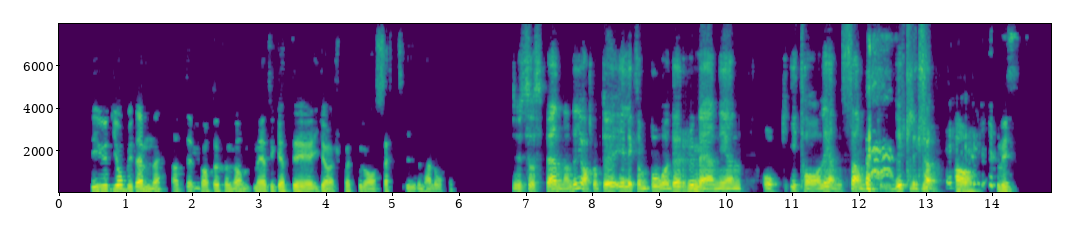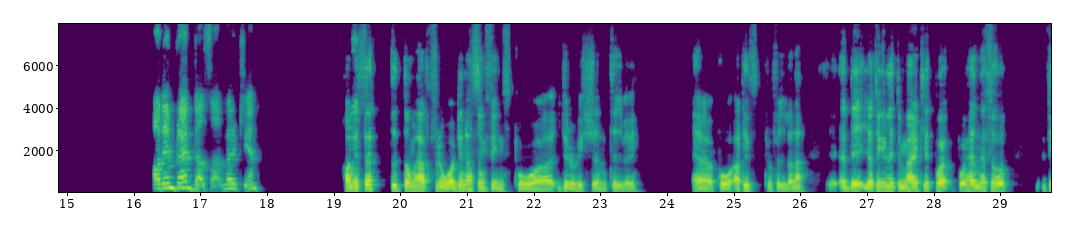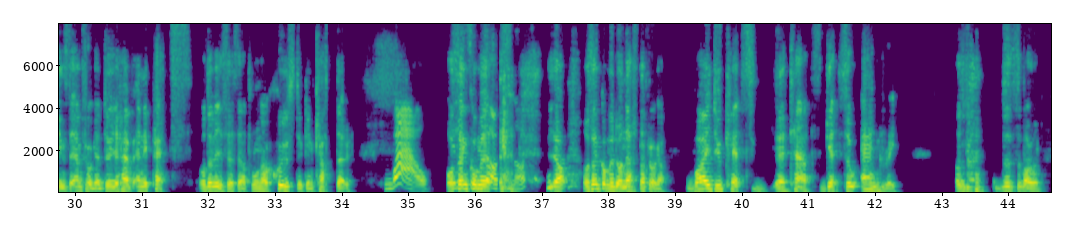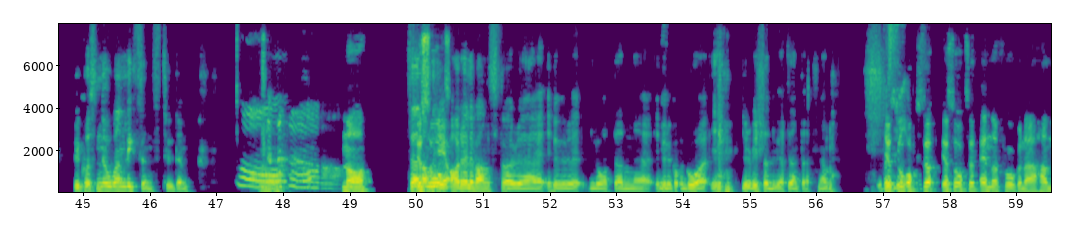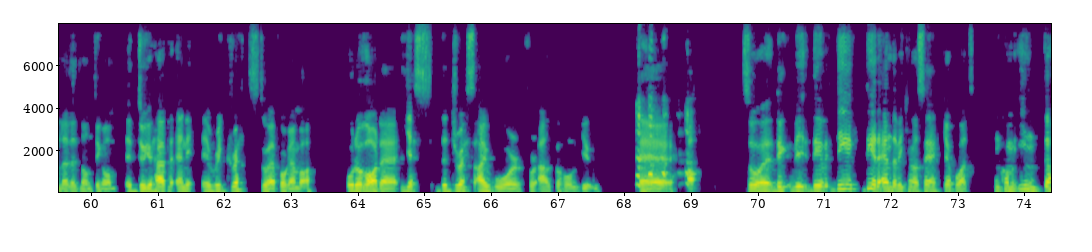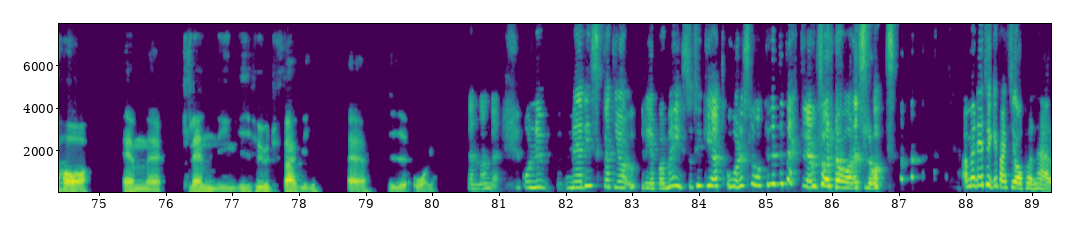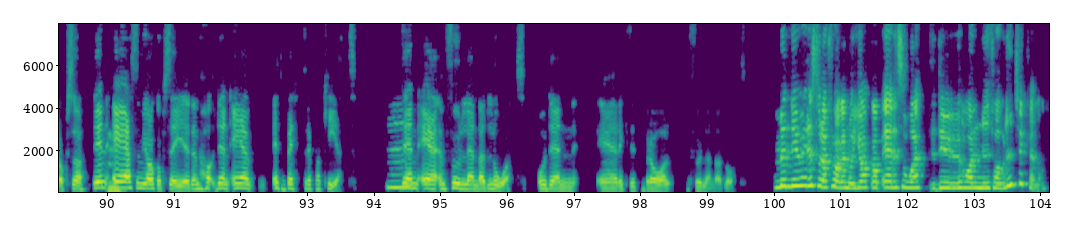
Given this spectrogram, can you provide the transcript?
det är ju ett jobbigt ämne att eh, prata och sjunga om. Men jag tycker att det görs på ett bra sätt i den här låten. Du är så spännande Jakob. Du är liksom både Rumänien och Italien samtidigt liksom. ja, visst. Ja, det är en bredd alltså, verkligen. Har ni sett de här frågorna som finns på Eurovision TV? Eh, mm. På artistprofilerna. Eh, det, jag tycker det är lite märkligt. På, på henne så finns det en fråga. Do you have any pets? Och då visar det sig att hon har sju stycken katter. Wow! Och sen, kommer, ja, och sen kommer då nästa fråga. Why do cats, uh, cats get so angry? Och så, då svarar hon. Because no one listens to them. Ja. Sen jag om det också... har relevans för uh, hur låten, uh, hur det kommer gå i Eurovision, det vet jag inte. Men... Jag såg, också, jag såg också att en av frågorna handlade någonting om Do you have any regrets, tror jag frågan var. Och då var det Yes, the dress I wore for alcohol you. Eh, ja. Så det, det, det, det, är det enda vi kan vara säkra på att hon kommer inte ha en eh, klänning i hudfärg eh, i år. Spännande. Och nu med risk för att jag upprepar mig så tycker jag att årets låt är lite bättre än förra årets låt. Ja men det tycker faktiskt jag på den här också. Den mm. är som Jakob säger, den, den är ett bättre paket. Mm. Den är en fulländad låt och den är en riktigt bra fulländad låt. Men nu är det stora frågan då, Jakob, är det så att du har en ny favorit för kvällen?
